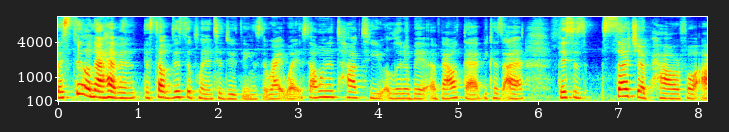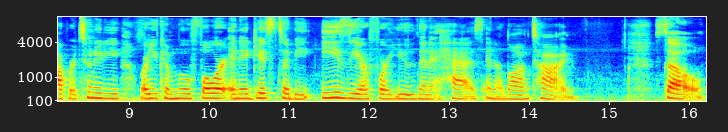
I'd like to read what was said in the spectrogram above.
but still not having the self-discipline to do things the right way. So i want to talk to you a little bit about that because i this is such a powerful opportunity where you can move forward and it gets to be easier for you than it has in a long time. So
